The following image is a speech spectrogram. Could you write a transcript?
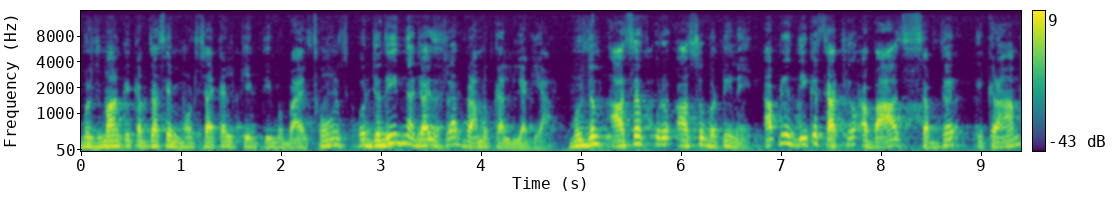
ملزمان کے قبضہ سے موٹر سائیکل، قیمتی موبائل فونز اور جدید ناجائز اسلحہ برآمد کر لیا گیا۔ ملزم آصف عرف آسو بھٹی نے اپنے دیگر ساتھیوں عباس، صفدر، اکرام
